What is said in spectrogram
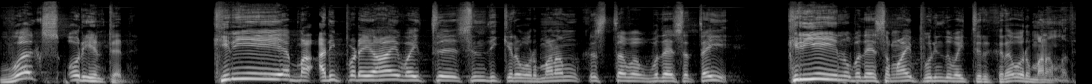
ஒர்க்ஸ் ஓரியன்ட் கிரியை ம- அடிப்படையாய் வைத்து சிந்திக்கிற ஒரு மனம் கிறிஸ்தவ உபதேசத்தை கிரியையின் உபதேசமாய் புரிந்து வைத்திருக்கிற ஒரு மனம் அது.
